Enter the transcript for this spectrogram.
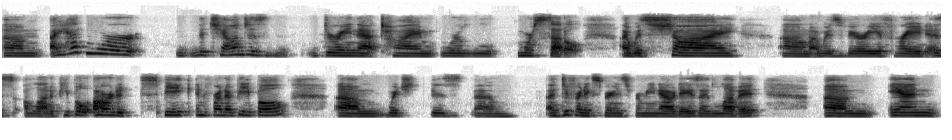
um, I had more the challenges during that time were l- more subtle. I was shy. Um, I was very afraid, as a lot of people are, to speak in front of people, um, which is um, a different experience for me nowadays. I love it. Um, and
